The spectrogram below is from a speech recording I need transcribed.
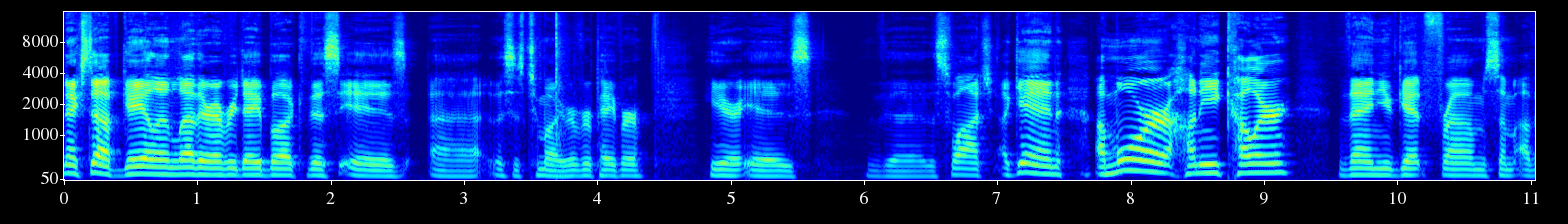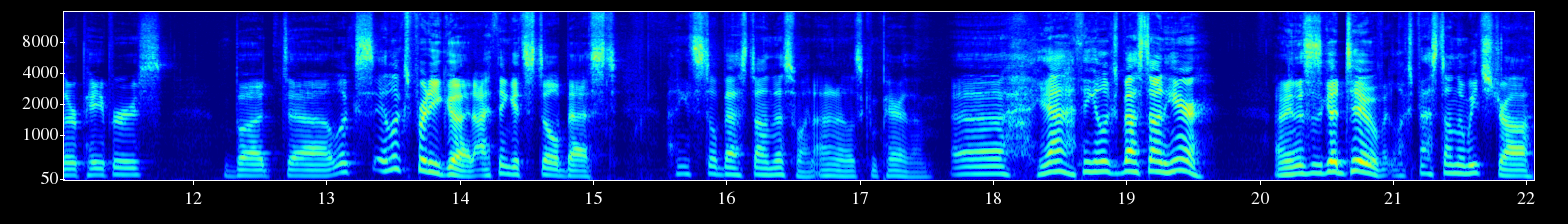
Next up, Galen Leather Everyday Book. This is uh, this is Tomoe River paper. Here is the, the swatch. Again, a more honey color than you get from some other papers, but uh, looks it looks pretty good. I think it's still best. I think it's still best on this one. I don't know. Let's compare them. Uh, yeah, I think it looks best on here. I mean, this is good too, but it looks best on the wheat straw.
